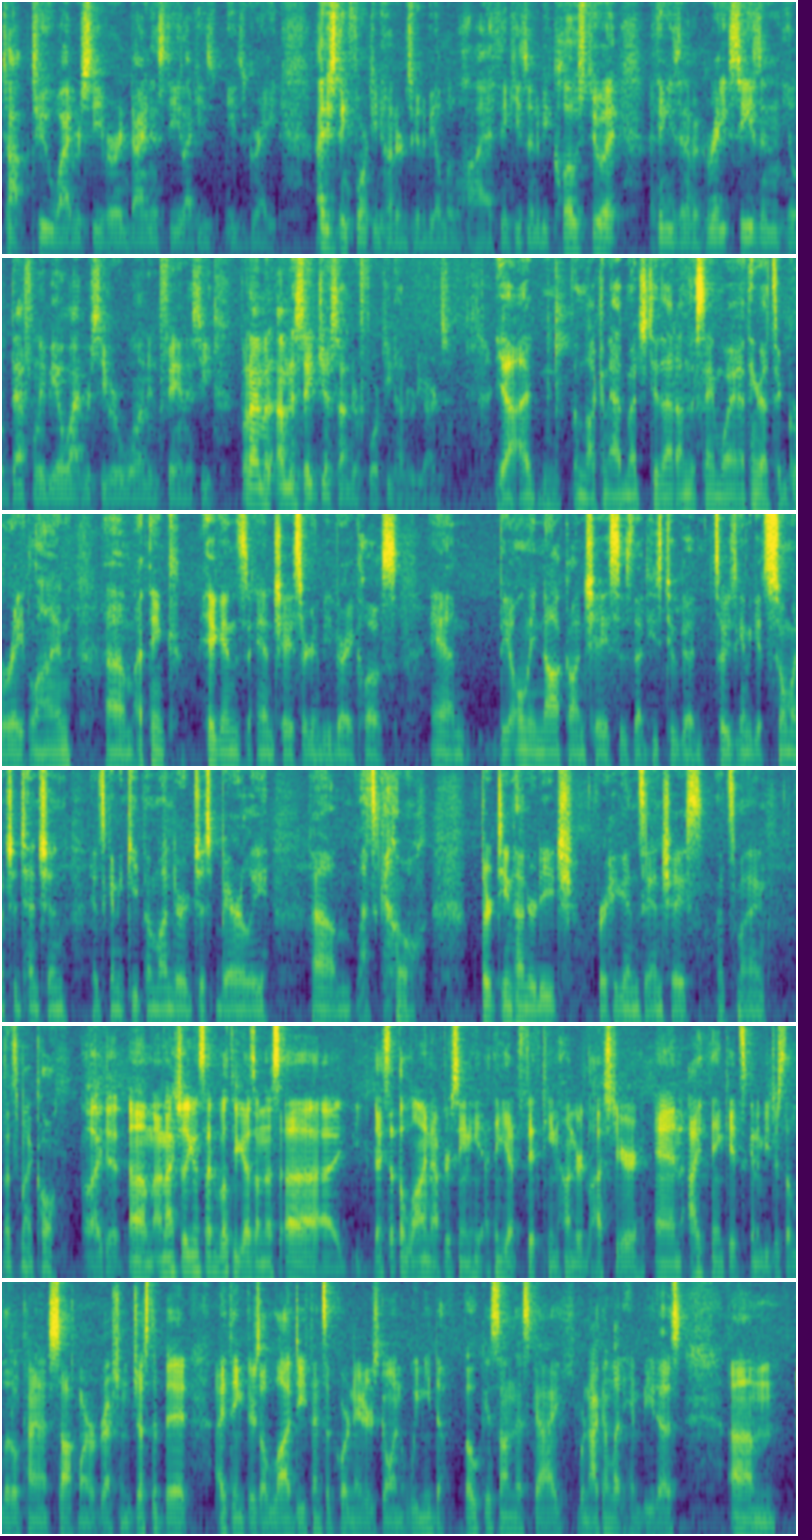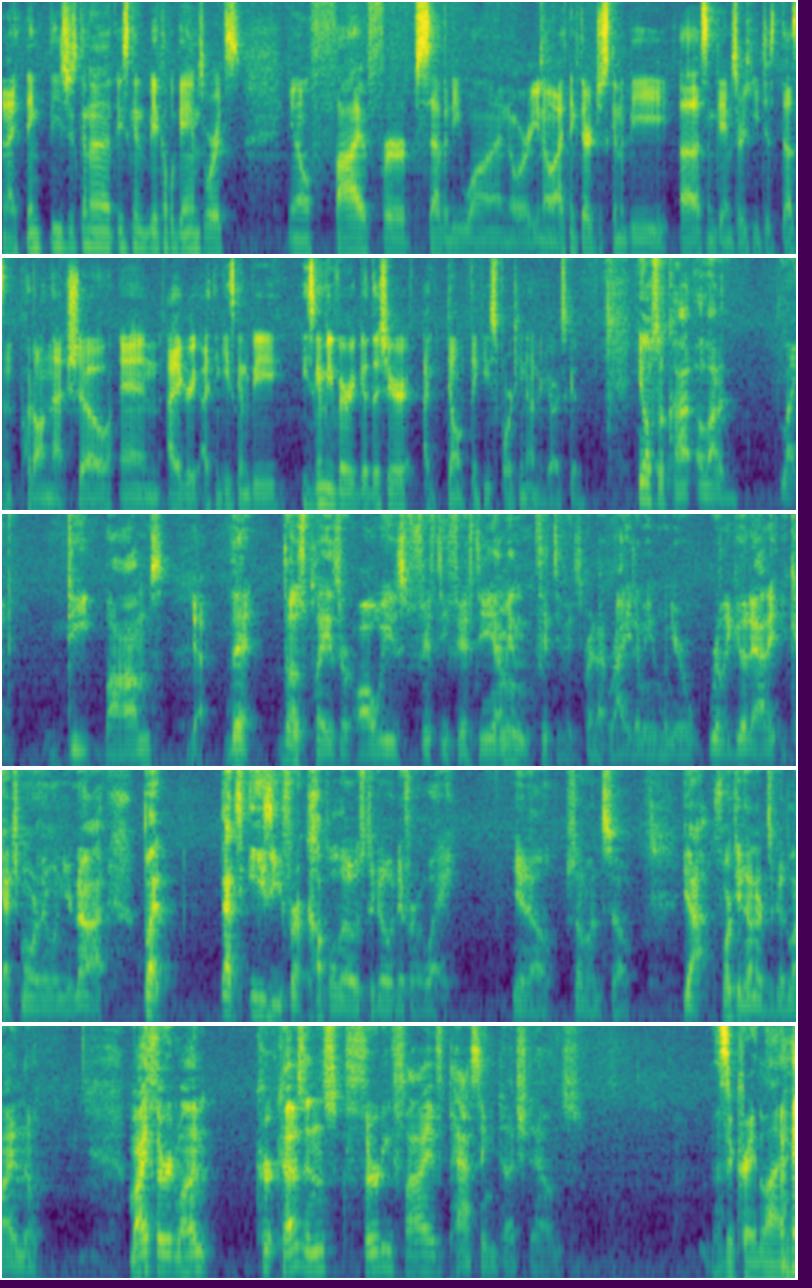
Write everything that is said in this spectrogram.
top two wide receiver in dynasty. Like he's he's great. I just think 1400 is going to be a little high. I think he's going to be close to it. I think he's going to have a great season. He'll definitely be a wide receiver one in fantasy. But I'm I'm going to say just under 1400 yards. Yeah, I, I'm not going to add much to that. I'm the same way. I think that's a great line. Um, I think Higgins and Chase are going to be very close. And the only knock on Chase is that he's too good. So he's going to get so much attention. It's going to keep him under just barely. Um, let's go 1,300 each for Higgins and Chase. That's my that's my call. I like it. Um, I'm actually going to side with both of you guys on this. Uh, I, set the line after seeing he, I think he had 1500 last year, and I think it's going to be just a little kind of sophomore regression, just a bit. I think there's a lot of defensive coordinators going, we need to focus on this guy. We're not going to let him beat us. Um, and I think he's just gonna he's gonna be a couple games where it's you know five for 71 or you know I think they're just gonna be uh, some games where he just doesn't put on that show. And I agree. I think he's gonna be he's gonna be very good this year. I don't think he's 1400 yards good. He also caught a lot of like deep bombs. Yeah. That those plays are always 50-50. I mean, 50-50 is probably not right. I mean, when you're really good at it, you catch more than when you're not. But that's easy for a couple of those to go a different way. You know, someone so. Yeah, 1400 is a good line though. My third one, Kirk Cousins, 35 passing touchdowns. That's a great line.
